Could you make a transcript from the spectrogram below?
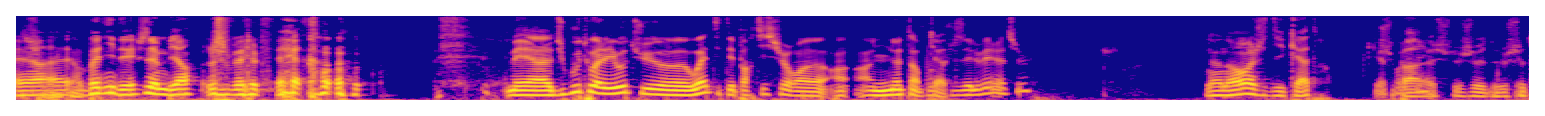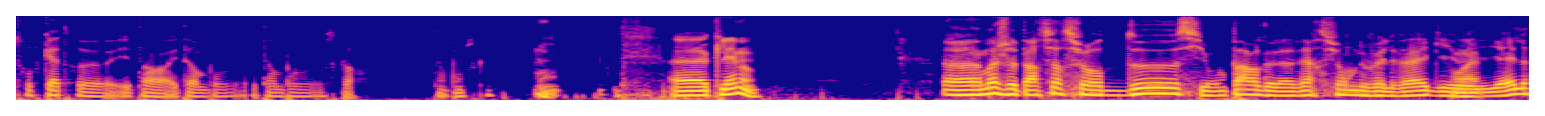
Euh, bonne idée, j'aime bien. Je vais le faire. Mais euh, du coup, toi, Léo, tu euh, ouais, t'étais parti sur euh, un- une note un peu plus élevée là-dessus? Non, non, moi, je dis 4. Je, sais Quatre pas, je, trouve 4 euh, est, un, est, un bon, est un bon score. Un bon score. Euh, Clem Euh, moi, je vais partir sur deux si on parle de la version de Nouvelle Vague et Ouais. OIL.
